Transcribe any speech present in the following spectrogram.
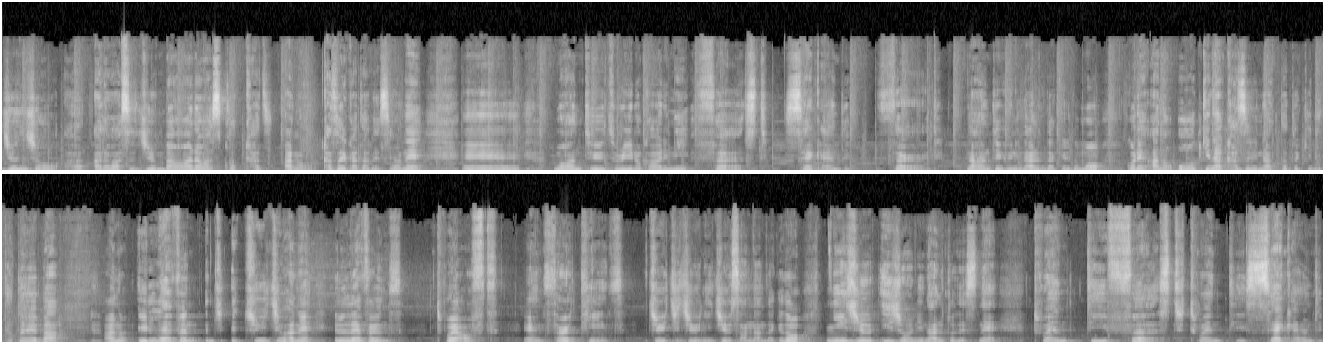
順序を表す順番を表す数あの数え方ですよね、えー、1、2、3の代わりに first, second, third なんていうふうになるんだけれどもこれあの大きな数になった時に例えばあの11 11はね 11th, 12th and 13th 11、12、13なんだけど20以上になるとですね 21st, 22nd,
